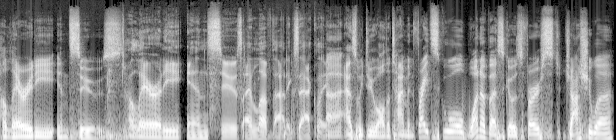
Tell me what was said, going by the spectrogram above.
hilarity ensues. Hilarity ensues. I love that. Exactly. Uh, as we do all the time in Fright School, one of us goes first. Joshua,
